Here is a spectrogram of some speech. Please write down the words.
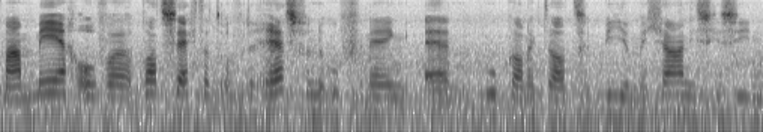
Maar meer over wat zegt dat over de rest van de oefening en hoe kan ik dat biomechanisch gezien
